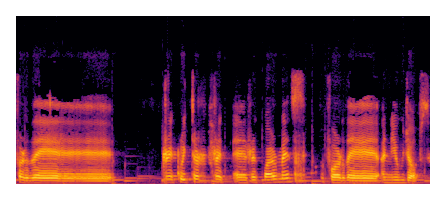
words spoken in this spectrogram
for the recruiter re- uh, requirements for the uh, new jobs.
